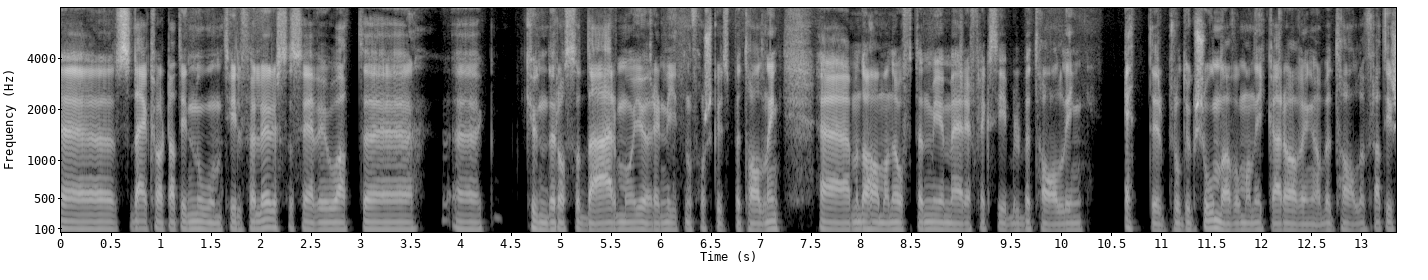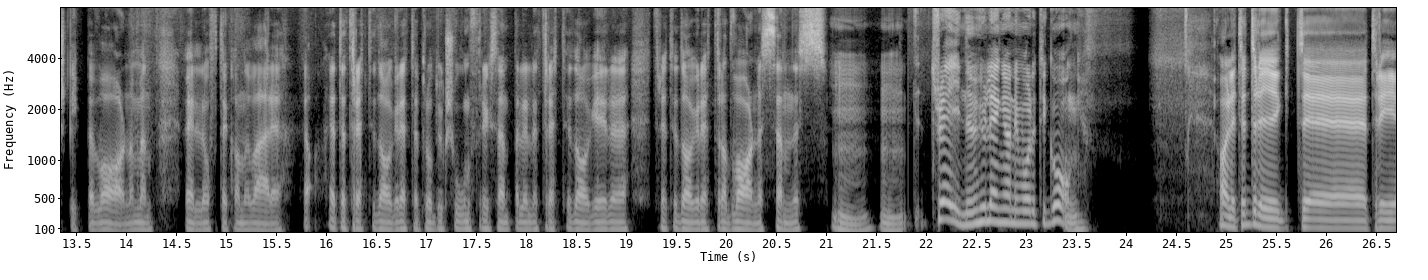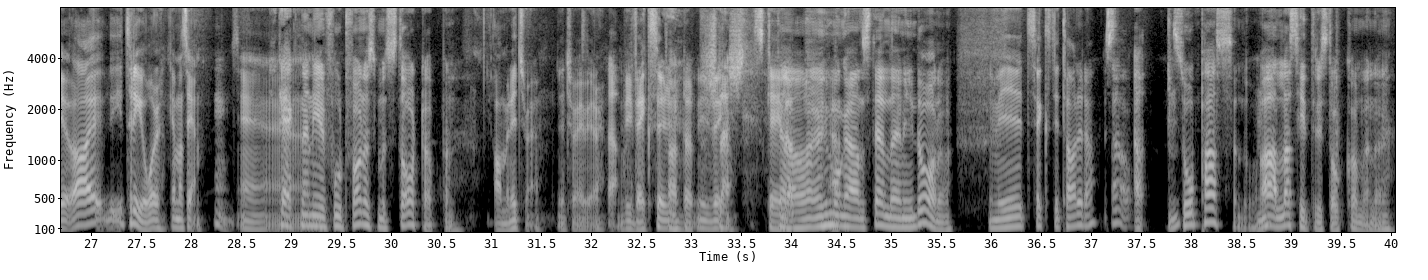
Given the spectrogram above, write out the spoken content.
Eh, så det er klart at i noen tilfeller så ser vi jo at eh, eh, kunder også der må gjøre en liten forskuddsbetaling. Men da har man jo ofte en mye mer fleksibel betaling etter produksjon, da, hvor man ikke er avhengig av å betale for at de slipper varene, men veldig ofte kan det være ja, etter 30 dager etter produksjon f.eks., eller 30 dager, eh, 30 dager etter at varene sendes. Mm. Trainer, hur länge har ni varit igång? Ja, lite drygt eh, tre, ja, i tre år kan man säga. Eh, Räknar ni er fortfarande som ett startup? Eller? Ja, men det tror jag. Det tror jag vi gör. Ja. Vi växer. Startup Vi, slash växer. scale up. Ja, hur många anställda är ni idag då? vi är ett 60-tal idag. Ja, Så pass ändå? Alla sitter i Stockholm eller?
